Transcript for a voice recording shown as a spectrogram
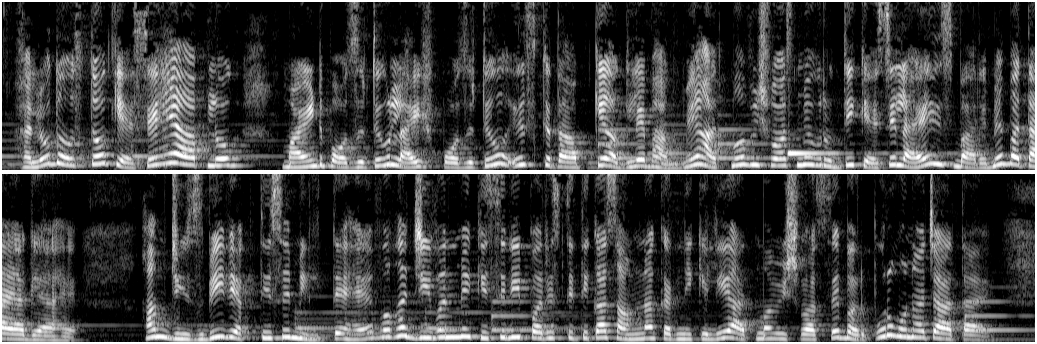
हेलो दोस्तों, कैसे हैं आप लोग? माइंड पॉजिटिव, लाइफ पॉजिटिव, इस किताब के अगले भाग में आत्मविश्वास में वृद्धि कैसे लाए, इस बारे में बताया गया है। हम जिस भी व्यक्ति से मिलते हैं, वह जीवन में किसी भी परिस्थिति का सामना करने के लिए आत्मविश्वास से भरपूर होना चाहता है।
